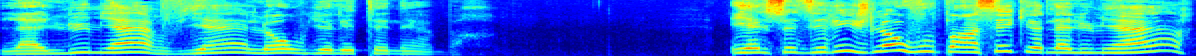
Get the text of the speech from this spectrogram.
la lumière vient là où il y a les ténèbres. Et elle se dirige là où vous pensez qu'il y a de la lumière,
